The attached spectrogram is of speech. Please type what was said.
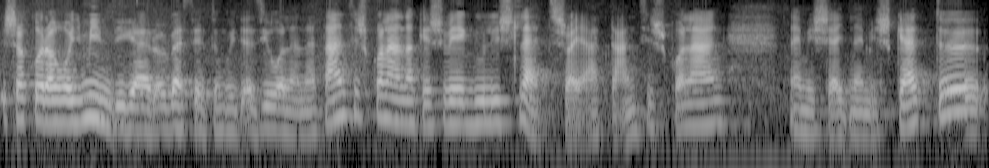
és akkor, ahogy mindig erről beszéltünk, hogy ez jó lenne tánciskolának, és végül is lett saját tánciskolánk, nem is egy, nem is kettő,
